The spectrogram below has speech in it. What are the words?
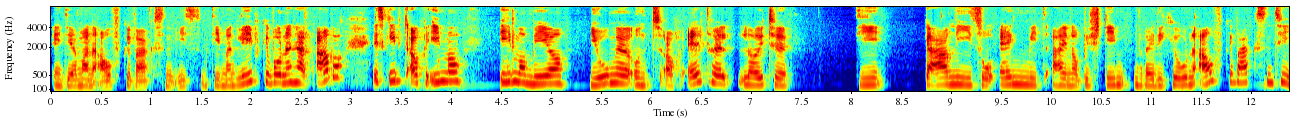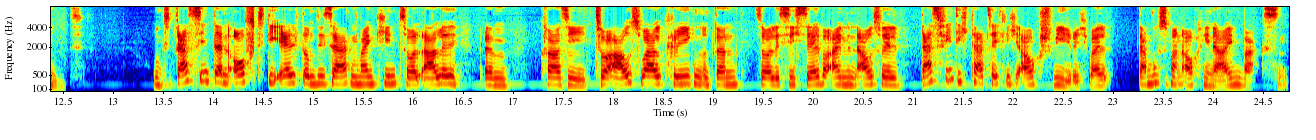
in der man aufgewachsen ist und die man liebgewonnen hat. Aber es gibt auch immer, immer mehr junge und auch ältere Leute, die gar nie so eng mit einer bestimmten Religion aufgewachsen sind. Und das sind dann oft die Eltern, die sagen, mein Kind soll alle ähm, quasi zur Auswahl kriegen und dann soll es sich selber einen auswählen. Das finde ich tatsächlich auch schwierig, weil da muss man auch hineinwachsen.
